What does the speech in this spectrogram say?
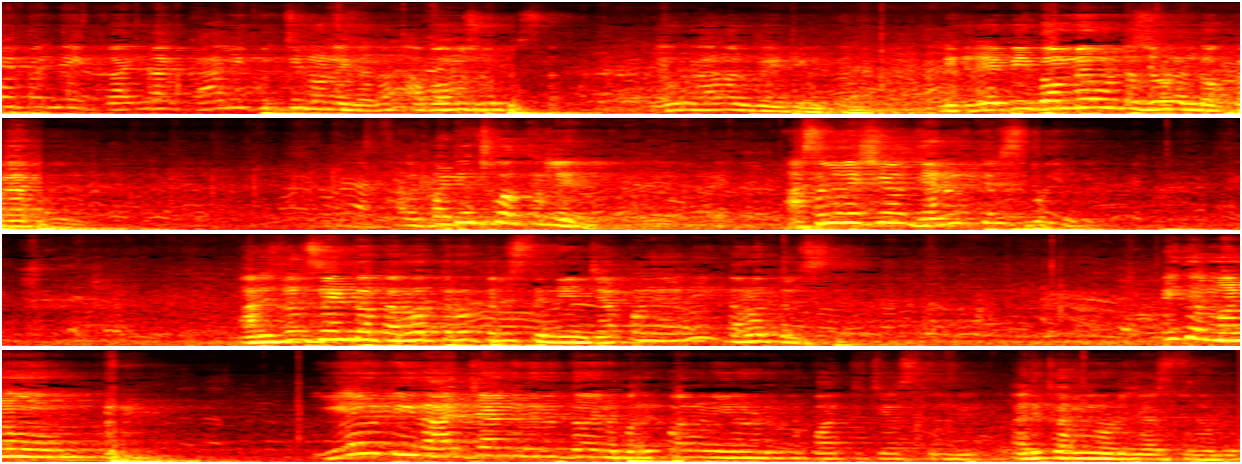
అయిపోయింది ఇలా ఖాళీ కుర్చీలు ఉన్నాయి కదా ఆ బొమ్మ చూపిస్తా. ఎవరు రావాలి మీటింగ్ మీకు రేపు ఈ బొమ్మే ఉంటుంది చూడండి ఒక పేపర్. అది పట్టించుకోక్కర్లేదు. అసలు విషయం జనం తెలిసిపోయింది. ఆ రిజల్ట్స్ ఏంటో తర్వాత తర్వాత తెలుస్తుంది. నేను చెప్పను కానీ తర్వాత తెలుస్తుంది. అయితే మనం ఏమిటి రాజ్యాంగ విరుద్ధమైన పరిపాలన ఏనాడు పార్టీ చేస్తుంది? అధికారంలో చేస్తున్నాడు.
